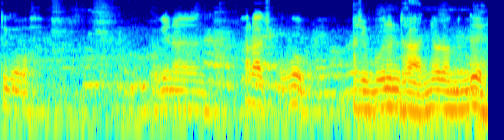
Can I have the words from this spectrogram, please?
뜨거워. 여기는 하라주쿠고 아직 문은 다 안 열었는데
